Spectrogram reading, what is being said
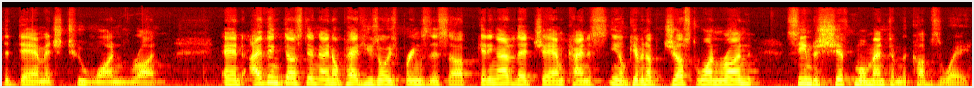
the damage to one run. And I think, Dustin, I know Pat Hughes always brings this up. Getting out of that jam, kind of, you know, giving up just one run seemed to shift momentum the Cubs' way.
